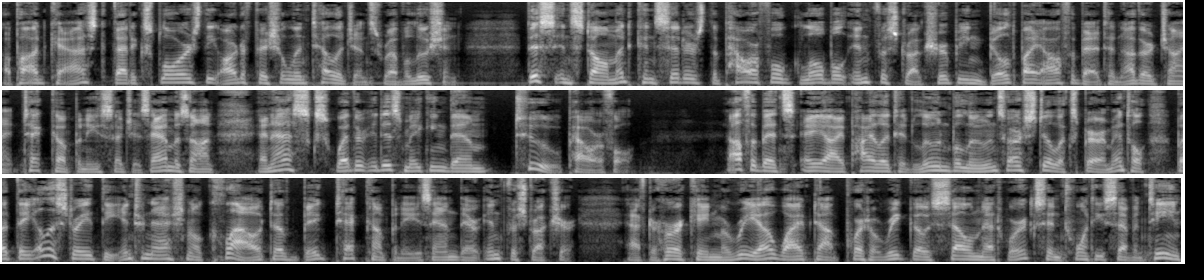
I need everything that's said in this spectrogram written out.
a podcast that explores the artificial intelligence revolution. This installment considers the powerful global infrastructure being built by Alphabet and other giant tech companies such as Amazon and asks whether it is making them too powerful. Alphabet's AI piloted loon balloons are still experimental, but they illustrate the international clout of big tech companies and their infrastructure. After Hurricane Maria wiped out Puerto Rico's cell networks in 2017,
